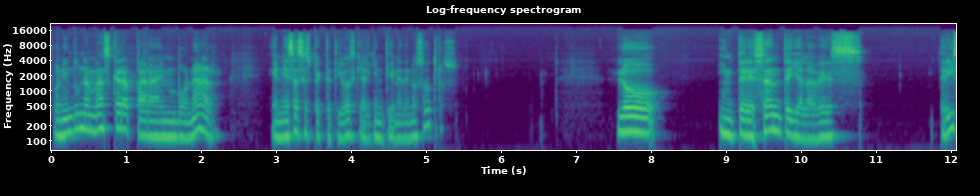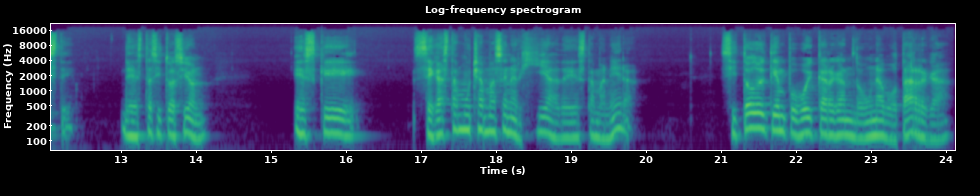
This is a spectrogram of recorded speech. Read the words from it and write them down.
poniendo una máscara para embonar en esas expectativas que alguien tiene de nosotros. Lo interesante y a la vez triste de esta situación es que se gasta mucha más energía de esta manera. Si todo el tiempo voy cargando una botarga,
